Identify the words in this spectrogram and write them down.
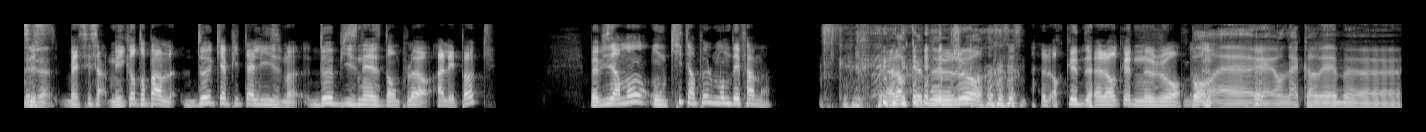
déjà. ben c'est ça. Mais quand on parle de capitalisme, de business d'ampleur à l'époque, ben bizarrement, on quitte un peu le monde des femmes. Alors que de nos jours... Alors que de, alors que de nos jours. Bon, euh, on a quand même... euh,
